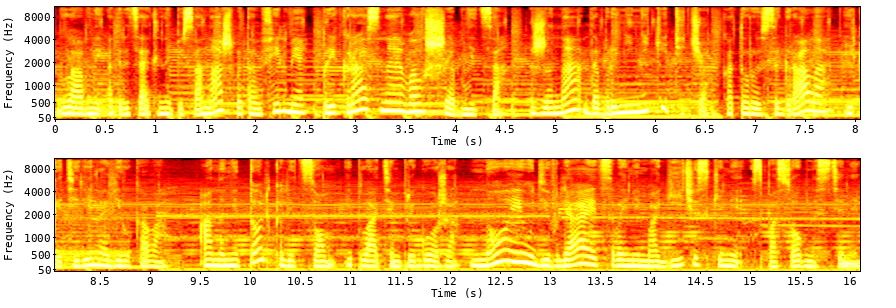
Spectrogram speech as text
Главный отрицательный персонаж в этом фильме – прекрасная волшебница, жена Добрыни Никитича, которую сыграла Екатерина Вилкова. Она не только лицом и платьем пригожа, но и удивляет своими магическими способностями.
